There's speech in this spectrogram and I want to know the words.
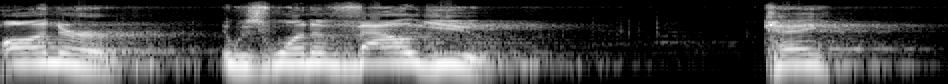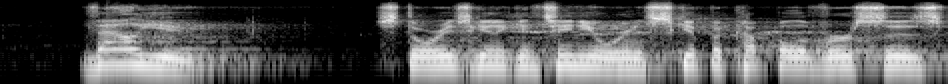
honor. It was one of value. Okay? Value. Story's going to continue. We're going to skip a couple of verses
